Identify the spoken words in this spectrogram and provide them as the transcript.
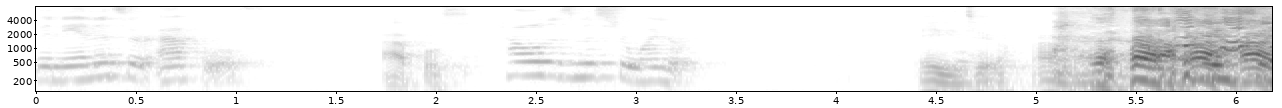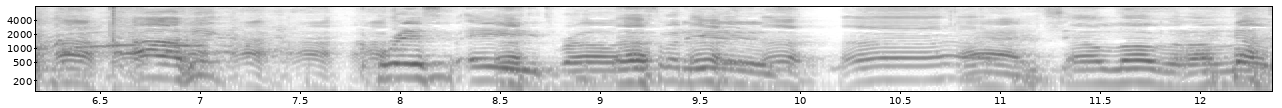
Bananas or apples? Apples. How old is Mr. Wendell? 82. I don't know. oh, he, crisp age, bro. That's what he is. Alright. I love it. I love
